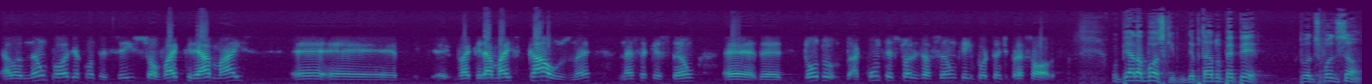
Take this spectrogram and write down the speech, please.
ela não pode acontecer e só vai criar mais é, é, vai criar mais caos, né? Nessa questão é, de toda a contextualização que é importante para essa obra. O Piara Bosque, deputado do PP, à disposição.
